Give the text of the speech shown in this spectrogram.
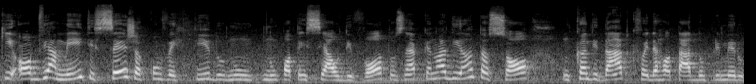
que obviamente seja convertido num, num, potencial de votos, né? Porque não adianta só um candidato que foi derrotado no primeiro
